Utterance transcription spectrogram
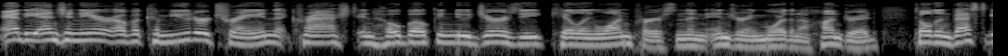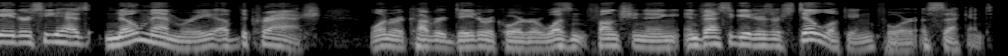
And the engineer of a commuter train that crashed in Hoboken, New Jersey, killing one person and injuring more than a hundred, told investigators he has no memory of the crash. One recovered data recorder wasn't functioning. Investigators are still looking for a second.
